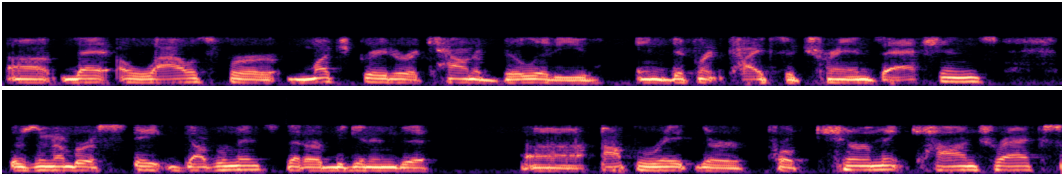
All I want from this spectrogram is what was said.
uh, that allows for much greater accountability in different types of transactions. There's a number of state governments that are beginning to uh, operate their procurement contracts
